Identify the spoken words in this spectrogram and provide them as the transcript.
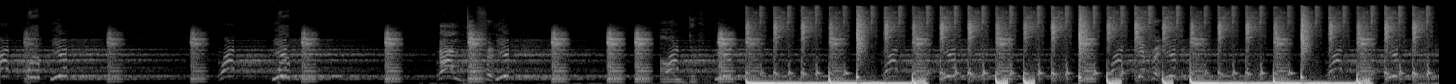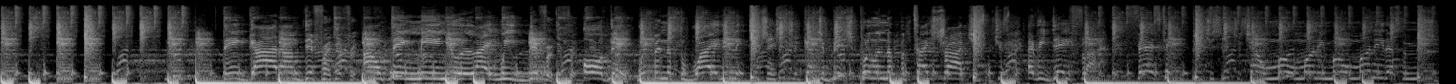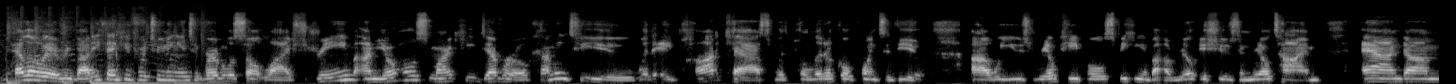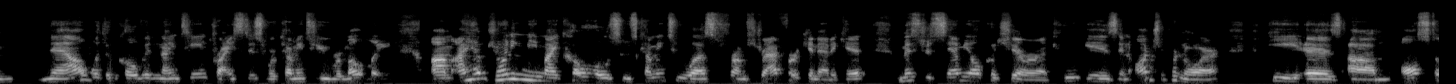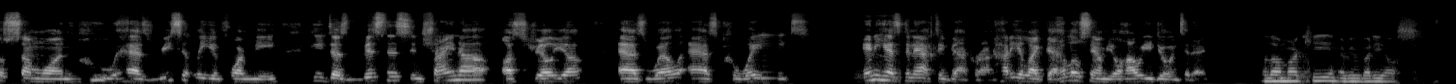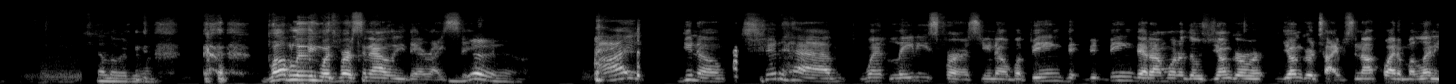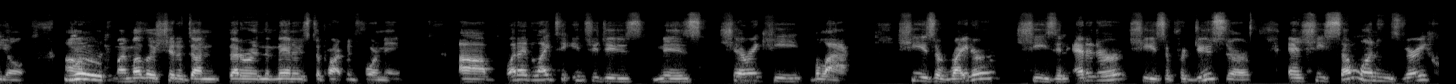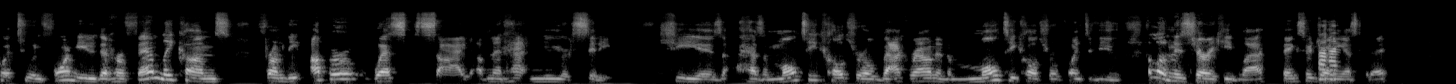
What? Yep. What? Yep. I'm different. Yep. I'm different. Everybody. Thank you for tuning into Verbal Assault live stream. I'm your host, Marquis Devereaux, coming to you with a podcast with political points of view. Uh, we use real people speaking about real issues in real time. And um, now, with the COVID 19 crisis, we're coming to you remotely. Um, I have joining me my co host who's coming to us from Stratford, Connecticut, Mr. Samuel Kucherak, who is an entrepreneur. He is um, also someone who has recently informed me he does business in China, Australia, as well as Kuwait. And he has an acting background. How do you like that? Hello, Samuel. How are you doing today? Hello, Marquis, and everybody else. Hello, everyone. Bubbling with personality there, I see. Yeah. I, you know, should have went ladies first, you know, but being being that I'm one of those younger younger types, not quite a millennial, um, my mother should have done better in the manners department for me. Uh, but I'd like to introduce Ms. Cherokee Black. She is a writer, she's an editor, she's a producer, and she's someone who's very quick to inform you that her family comes from the Upper West Side of Manhattan, New York City. She is has a multicultural background and a multicultural point of view. Hello, Ms. Cherokee Black. Thanks for joining us today.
